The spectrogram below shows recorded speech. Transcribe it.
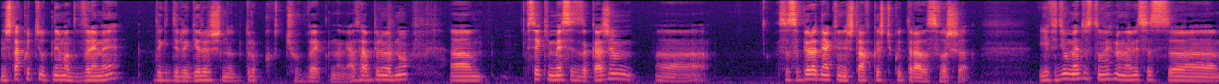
неща, които ти отнемат време, да ги делегираш на друг човек. Нали? Аз сега, примерно, а, всеки месец, да кажем, а, се събират някакви неща вкъщи, които трябва да свърша. И в един момент установихме нали, с, а,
